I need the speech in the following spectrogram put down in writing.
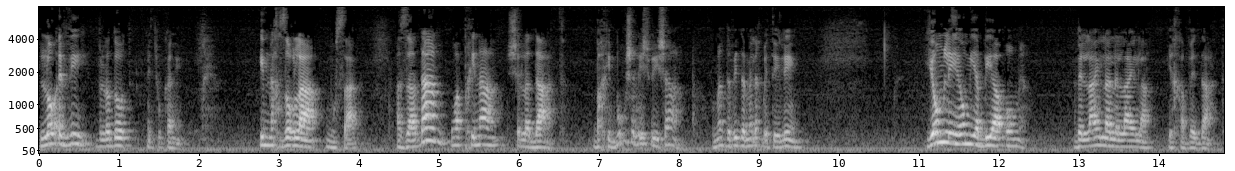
לא הביא ולדות מתוקנים. אם נחזור למושג, אז האדם הוא הבחינה של הדעת. בחיבור של איש ואישה, אומר דוד המלך בתהילים, יום ליום יביע עומר, ולילה ללילה יחווה דעת.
